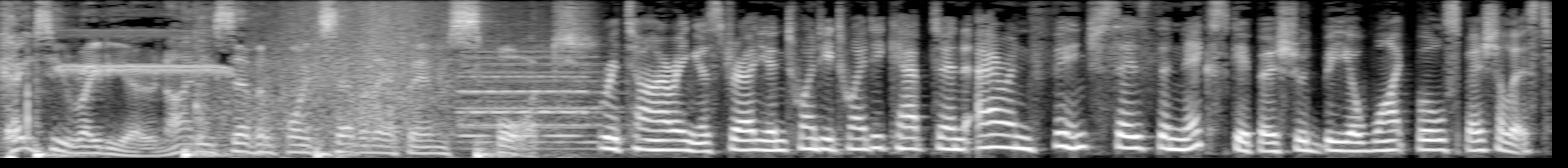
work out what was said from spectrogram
Casey Radio 97.7 FM Sport. Retiring Australian 2020 captain Aaron Finch says the next skipper should be a white ball specialist.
